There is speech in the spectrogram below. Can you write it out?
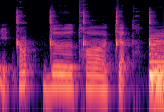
Et 1, 2, 3, 4.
